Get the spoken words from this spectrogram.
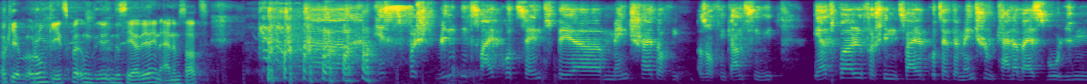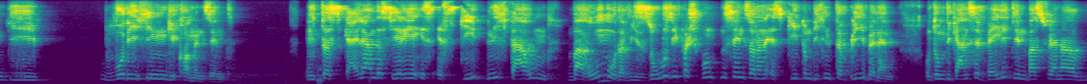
Okay, worum geht es in der Serie in einem Satz? Äh, es verschwinden 2% der Menschheit, auf, also auf dem ganzen Erdball verschwinden 2% der Menschen und keiner weiß, wohin die, wo die hingekommen sind. Und das Geile an der Serie ist, es geht nicht darum, warum oder wieso sie verschwunden sind, sondern es geht um die Hinterbliebenen und um die ganze Welt, in was für einer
